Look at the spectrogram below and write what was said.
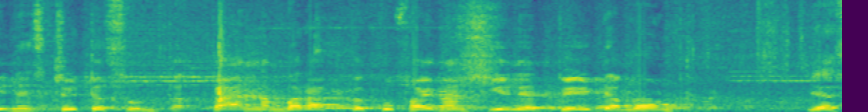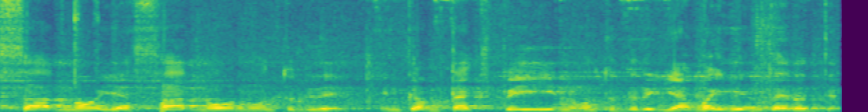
ಏನೇನು ಸ್ಟೇಟಸ್ಸು ಅಂತ ಪ್ಯಾನ್ ನಂಬರ್ ಹಾಕಬೇಕು financially paid amount S R no, S R no ಅನ್ನುವಂಥದ್ದಿದೆ. ಇನ್ಕಮ್ ಟ್ಯಾಕ್ಸ್ ಪೇ ಅನ್ನುವಂಥದ್ದಿದೆ ವೈ ಅಂತ ಇರುತ್ತೆ.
